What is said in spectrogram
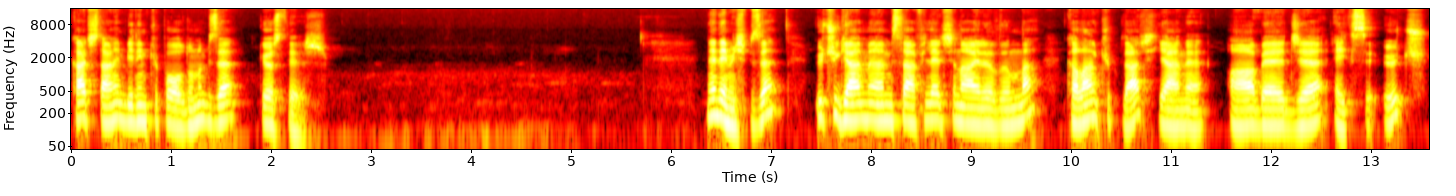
kaç tane birim küp olduğunu bize gösterir. Ne demiş bize? Üçü gelmeyen misafirler için ayrıldığında kalan küpler yani A, B, C eksi 3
